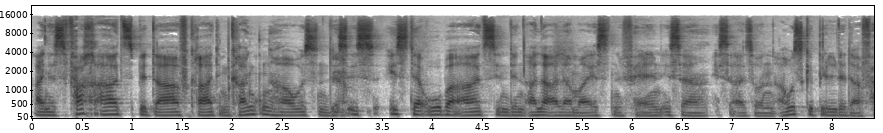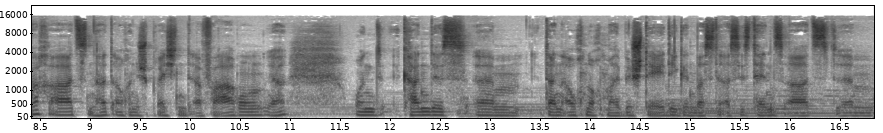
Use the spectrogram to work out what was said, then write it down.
eines Facharztes bedarf, gerade im Krankenhaus. Und das ja. ist, ist der Oberarzt in den aller, allermeisten Fällen, ist er, ist er also ein ausgebildeter Facharzt und hat auch entsprechend Erfahrung, ja, und kann das ähm, dann auch nochmal bestätigen, was der Assistenzarzt ähm,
